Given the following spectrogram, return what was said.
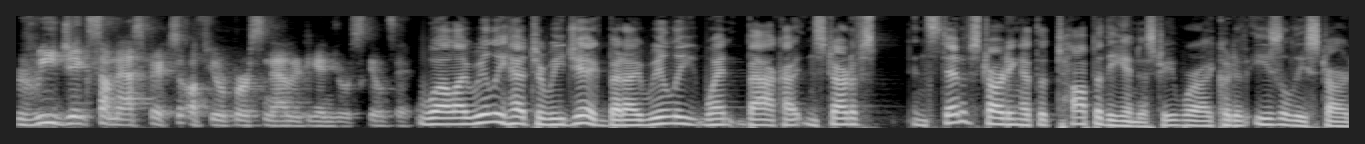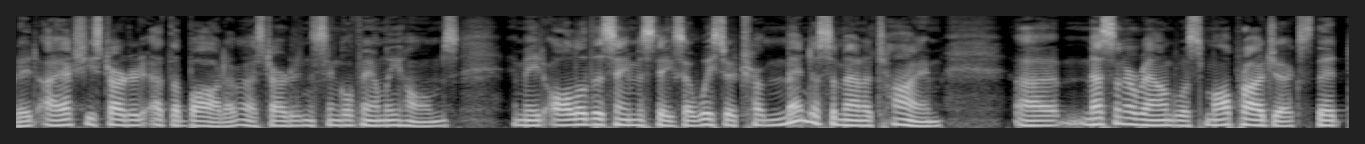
rejig some aspects of your personality and your skill set? Well, I really had to rejig, but I really went back. I, instead of instead of starting at the top of the industry where I could have easily started, I actually started at the bottom. I started in single family homes and made all of the same mistakes. I wasted a tremendous amount of time uh, messing around with small projects that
